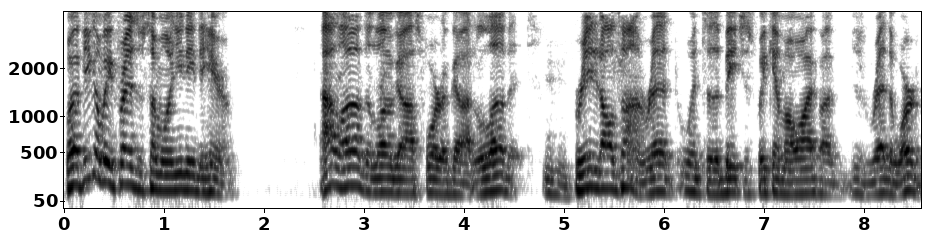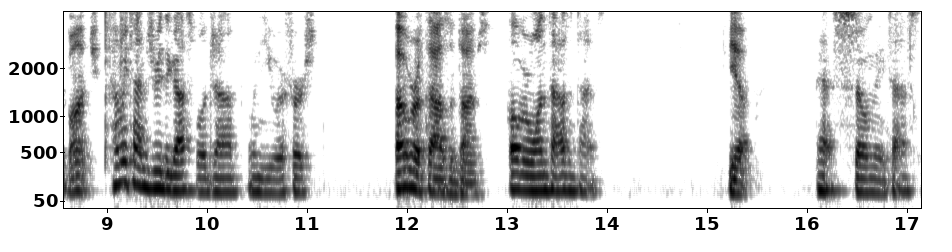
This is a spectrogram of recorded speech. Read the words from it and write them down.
Well, if you're gonna be friends with someone, you need to hear them. I love the Logos Word of God. Love it. Mm-hmm. Read it all the time. Read. Went to the beach this weekend. My wife. I just read the Word a bunch. How many times did you read the Gospel of John when you were first? Over a thousand times. Over 1,000 times. Yep. That's so many times.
